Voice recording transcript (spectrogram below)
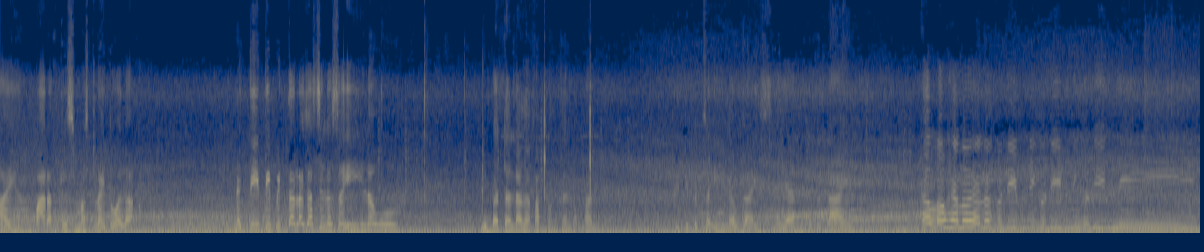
ay yung parang Christmas light wala. Nagtitipid talaga sila sa ilaw oh. Diba talaga kapag ka lokal? Titipid sa ilaw guys. Ayan, dito tayo. Hello, hello, hello. Good evening, good evening, good evening.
